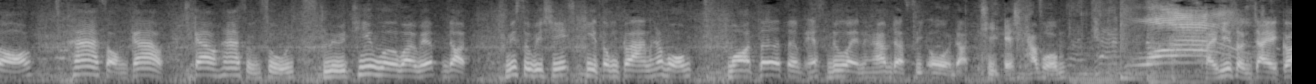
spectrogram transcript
02 529 9500 หรือที่ www Mitsubishi ขีดตรงกลางนะครับผม มอเตอร์เติม S ด้วยนะครับ .co .th ครับผม ใครที่สนใจก็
